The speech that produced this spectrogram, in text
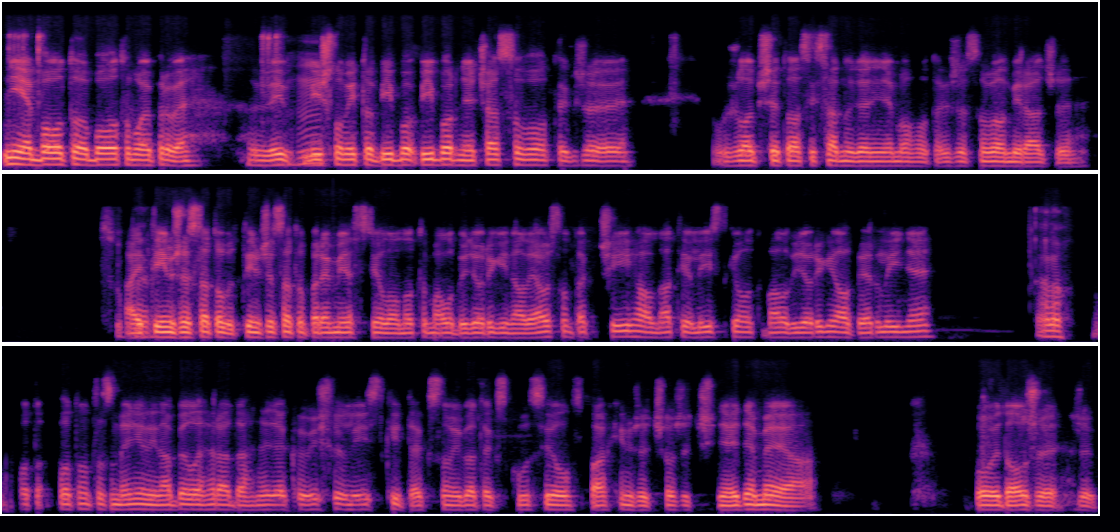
Nie, bolo to, bolo to moje prvé. Vy, mm-hmm. Vyšlo mi to výborne časovo, takže už lepšie to asi sadnúť ani nemohlo, takže som veľmi rád, že Super. Aj tým že, sa to, tým, že sa to premiestilo, ono to malo byť originál. Ja už som tak číhal na tie lístky, ono to malo byť originál v Berlíne. Áno. Potom, potom to zmenili na Belehrad a hneď ako vyšli lístky, tak som iba tak skúsil s Pachym, že čo, že či nejdeme a povedal, že, že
